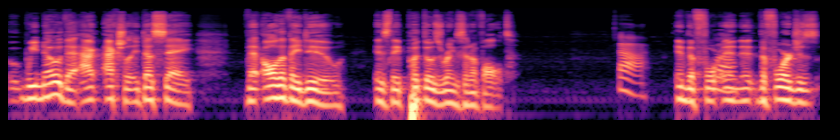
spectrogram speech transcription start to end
we know that actually it does say that all that they do is they put those rings in a vault ah, in the for Well. in the forges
